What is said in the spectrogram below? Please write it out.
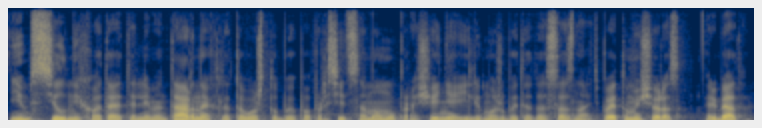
им сил не хватает элементарных для того, чтобы попросить самому прощения или, может быть, это осознать. Поэтому еще раз, ребята,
